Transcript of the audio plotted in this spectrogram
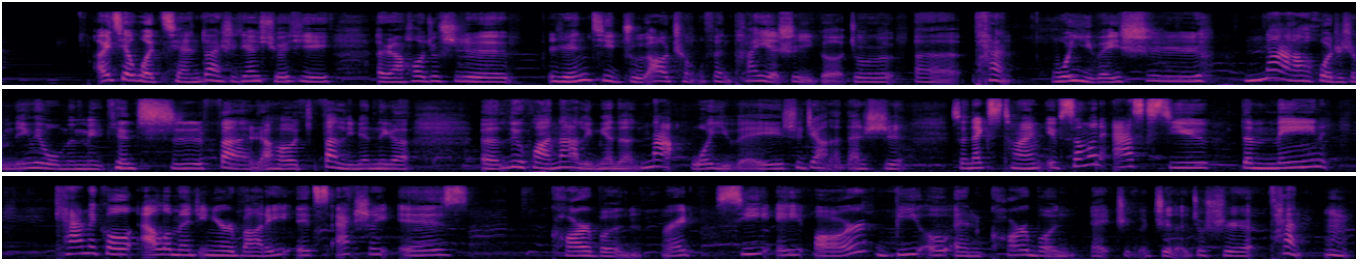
而且我前段时间学习，呃，然后就是。人体主要成分，它也是一个，就是呃碳。我以为是钠或者什么的，因为我们每天吃饭，然后饭里面那个呃氯化钠里面的钠，我以为是这样的。但是，so next time if someone asks you the main chemical element in your body, it's actually is carbon, right? C A R B O N carbon，哎，这个指的就是碳，嗯。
